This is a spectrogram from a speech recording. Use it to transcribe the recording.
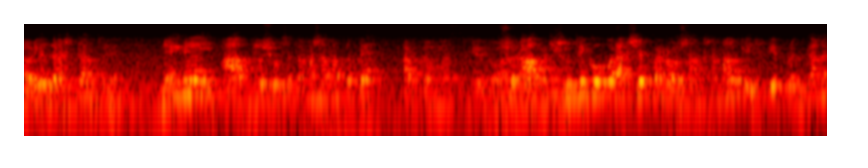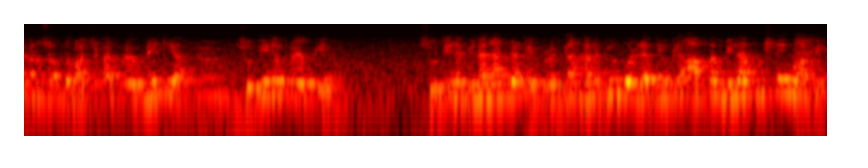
और ये दृष्टांत है नहीं नहीं आप जो सोच तमसा मतलब क्या? आप तमस के द्वारा आप श्रुति के ऊपर आक्षेप कर रहे हो संभाल के ये प्रज्ञान गण शब्द भाष्यकार प्रयोग नहीं किया। हाँ, श्रुति ने प्रयोग किया। श्रुति ने बिना जानकर के प्रज्ञान खाना क्यों बोल रहा क्योंकि आपका मिला कुछ नहीं वहाँ पे।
